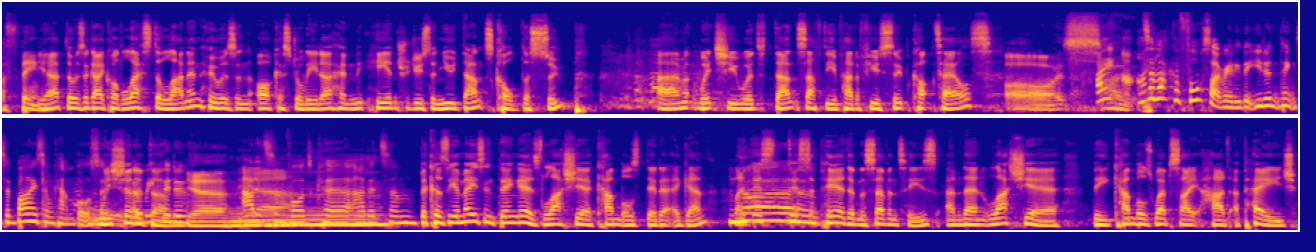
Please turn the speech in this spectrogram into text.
a thing. Yeah, there was a guy called Lester Lanin who was an orchestra leader, and he introduced a new dance called the soup, um, which you would dance after you've had a few soup cocktails. Oh, it's so. I, it's a lack of foresight, really, that you didn't think to buy some Campbell's. We should and have we done. could have yeah added Yeah. some vodka, added some. Because the amazing thing is, last year Campbell's did it again. Like No. this disappeared in the 70s, and then last year the Campbell's website had a page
